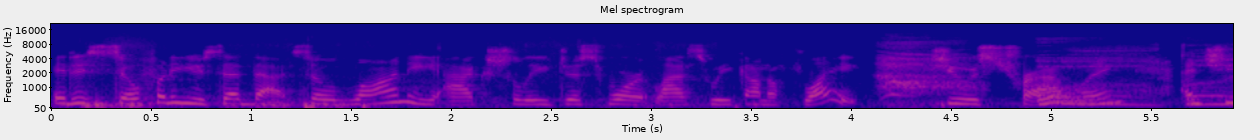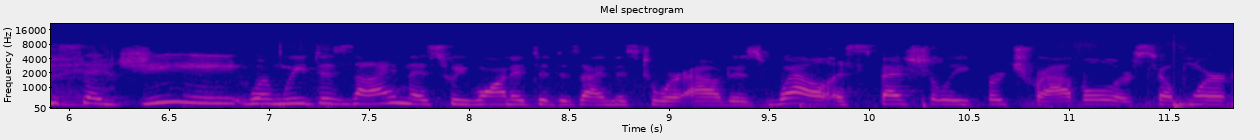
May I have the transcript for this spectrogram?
It is so funny you said that. So Lonni actually just wore it last week on a flight. She was traveling oh, and she said, gee, when we designed this, we wanted to design this to wear out as well, especially for travel or somewhere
